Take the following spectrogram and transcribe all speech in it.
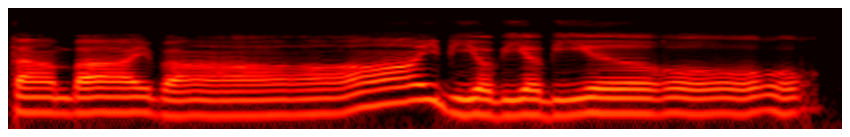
旦バイバーイ。ビヨビヨビヨー。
